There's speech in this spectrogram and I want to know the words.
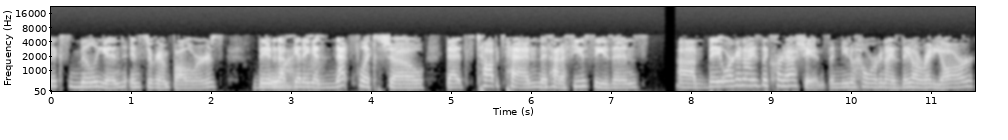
6 million Instagram followers. They ended up getting a Netflix show that's top 10. They've had a few seasons. Um, they organize the Kardashians, and you know how organized they already are.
